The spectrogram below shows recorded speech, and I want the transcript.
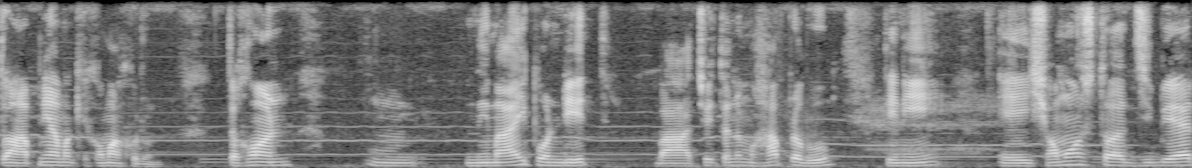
তো আপনি আমাকে ক্ষমা করুন। তখন নিমাই পণ্ডিত বা চৈতন্য মহাপ্রভু তিনি এই সমস্ত জীবের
